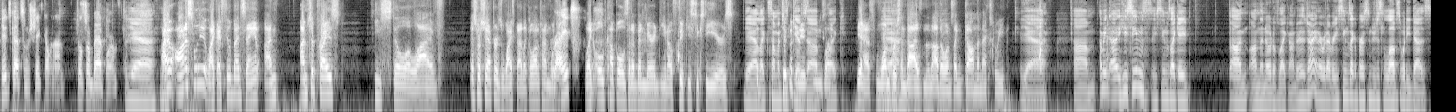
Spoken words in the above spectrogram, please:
dude's got some shit going on. Feel so bad for him. Yeah. I honestly like. I feel bad saying it. I'm. I'm surprised he's still alive. Especially after his wife died. Like a lot of time with right? like old couples that have been married, you know, 50, 60 years. Yeah, like someone just gives up. like- Like, Yes, one Yeah. person dies and then the other one's like gone the next week. yeah. Um, I mean, uh, he seems he seems like a on on the note of like Andre the Giant or whatever. He seems like a person who just loves what he does.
